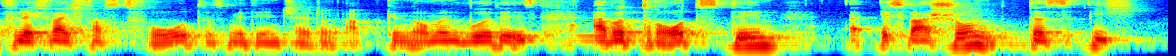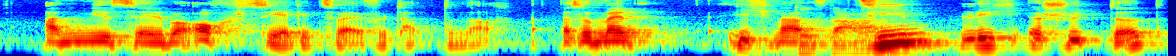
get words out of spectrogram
vielleicht war ich fast froh, dass mir die Entscheidung abgenommen wurde. Ist. Aber trotzdem, äh, es war schon, dass ich an mir selber auch sehr gezweifelt habe danach. Also mein, ich war Total. ziemlich erschüttert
